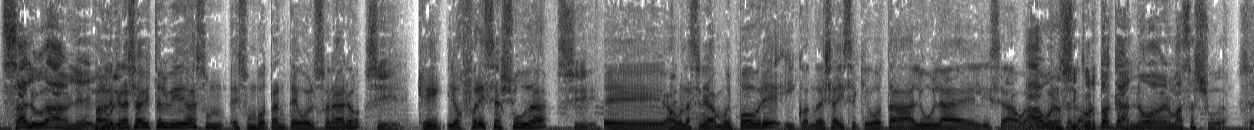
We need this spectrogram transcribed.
saludable. para el que no haya visto el video, es un, es un votante de Bolsonaro Sí, que le ofrece ayuda sí. eh, a una señora muy pobre y cuando ella dice que vota a Lula, él dice, ah, bueno. ah, bueno, se no. cortó acá, no va a haber más ayuda. Sí.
